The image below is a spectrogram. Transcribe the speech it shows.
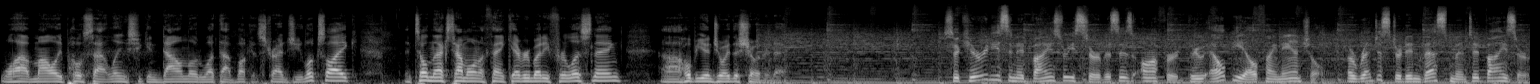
We'll have Molly post that link so you can download what that bucket strategy looks like. Until next time, I want to thank everybody for listening. I uh, hope you enjoyed the show today. Securities and advisory services offered through LPL Financial, a registered investment advisor,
